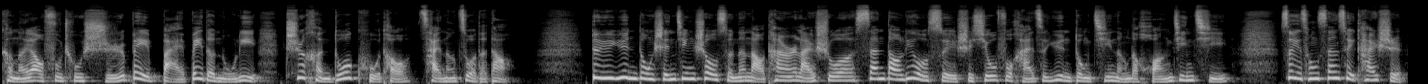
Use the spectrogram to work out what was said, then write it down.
可能要付出十倍、百倍的努力，吃很多苦头才能做得到。对于运动神经受损的脑瘫儿来说，三到六岁是修复孩子运动机能的黄金期，所以从三岁开始，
